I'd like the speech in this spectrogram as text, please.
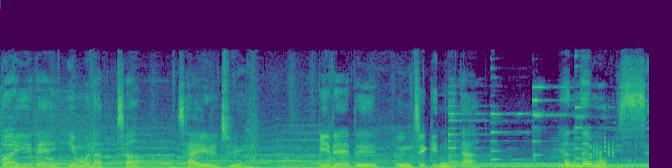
과 일의 힘을 합쳐 자율주행. 미래를 움직인다. 현대모비스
